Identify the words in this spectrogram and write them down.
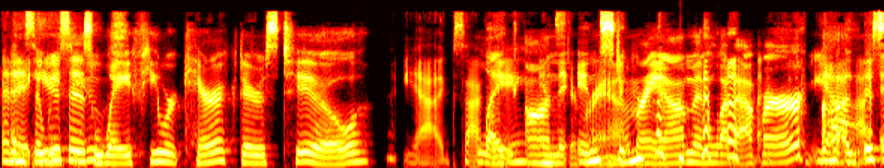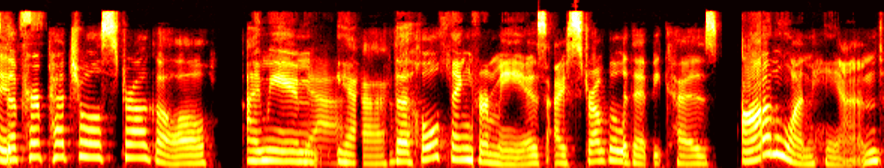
And, and it so uses use, way fewer characters too. Yeah, exactly. Like on Instagram, Instagram and whatever. yeah, uh, it's, it's the perpetual struggle. I mean, yeah. yeah. The whole thing for me is I struggle with it because, on one hand,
